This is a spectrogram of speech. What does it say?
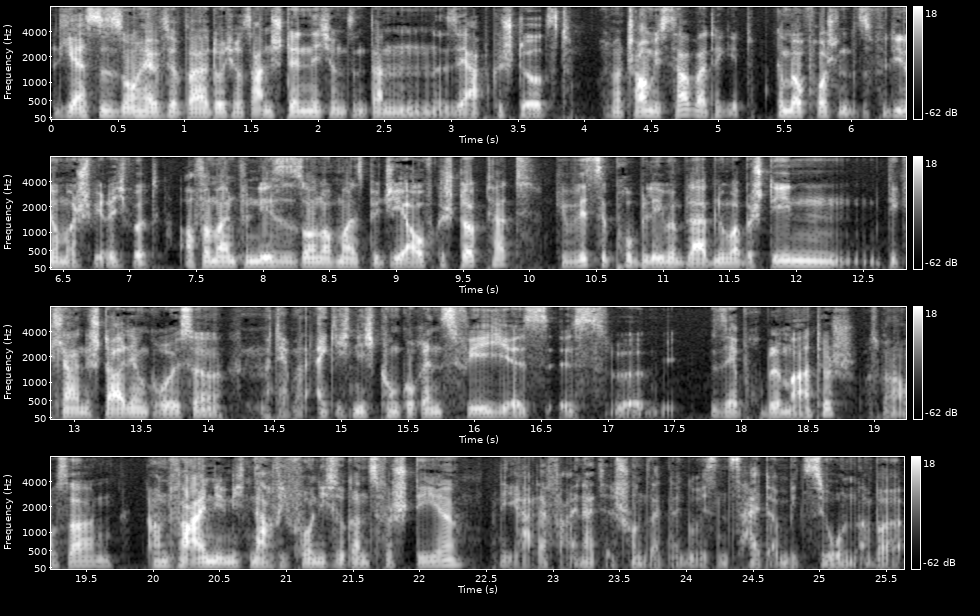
Die erste Saisonhälfte war ja durchaus anständig und sind dann sehr abgestürzt. Muss man schauen, wie es da weitergeht. Kann mir auch vorstellen, dass es für die nochmal schwierig wird. Auch wenn man für nächste Saison nochmal das Budget aufgestockt hat. Gewisse Probleme bleiben nur mal bestehen. Die kleine Stadiongröße, mit der man eigentlich nicht konkurrenzfähig ist, ist äh, sehr problematisch, muss man auch sagen. Auch ein Verein, den ich nach wie vor nicht so ganz verstehe. Ja, der Verein hat ja schon seit einer gewissen Zeit Ambitionen, aber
